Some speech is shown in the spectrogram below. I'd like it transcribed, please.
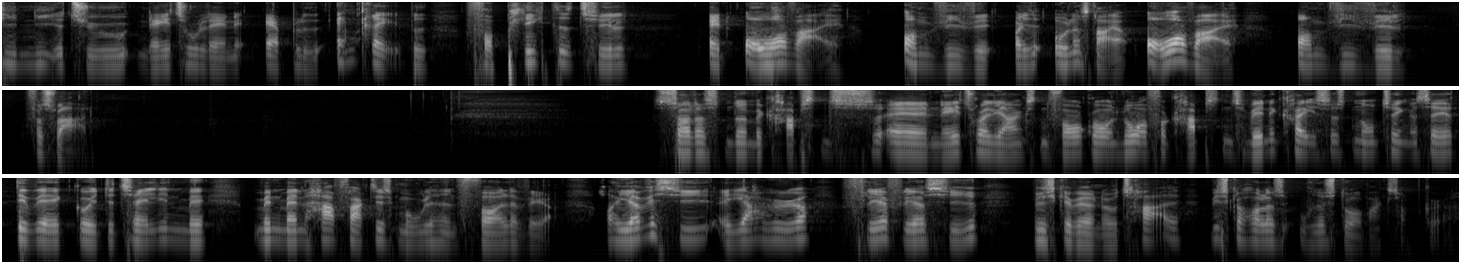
de 29 NATO-lande er blevet angrebet, forpligtet til at overveje, om vi vil, og jeg understreger, overveje, om vi vil forsvare det. Så er der sådan noget med Krabstens, at øh, NATO-alliancen foregår nord for Krabstens vennekreds og sådan nogle ting, og så det vil jeg ikke gå i detaljen med, men man har faktisk muligheden for at lade være. Og jeg vil sige, at jeg hører flere og flere sige, at vi skal være neutrale, vi skal holde os ude af stormagtsopgøret.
